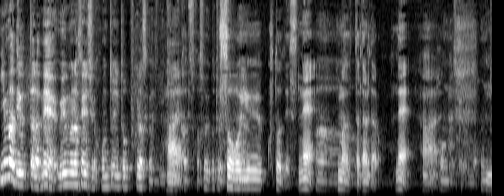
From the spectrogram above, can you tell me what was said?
今で言ったらね上村選手が本当にトップクラスからい。きなり勝つとかそういうことですよね。そういうことですね。今だったら誰だろう。ね。は本ですけどもい、う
